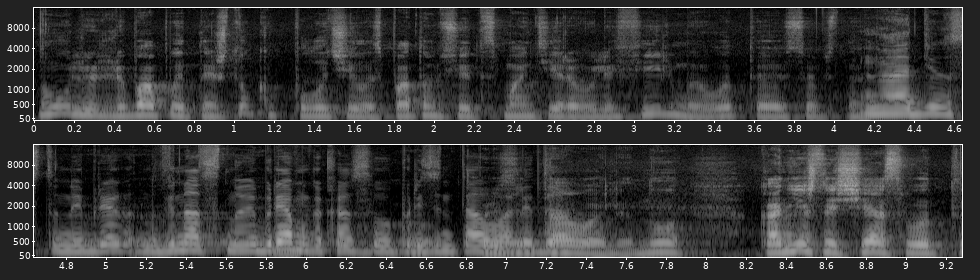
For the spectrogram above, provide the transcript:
Ну, любопытная штука получилась. Потом все это смонтировали в фильм, и вот, э, собственно... На 11 ноября, 12 ноября мы как раз его презентовали, презентовали. да. Ну, конечно, сейчас вот,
